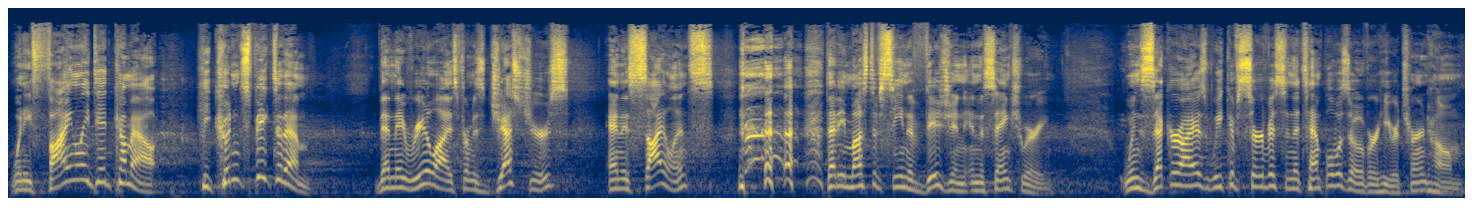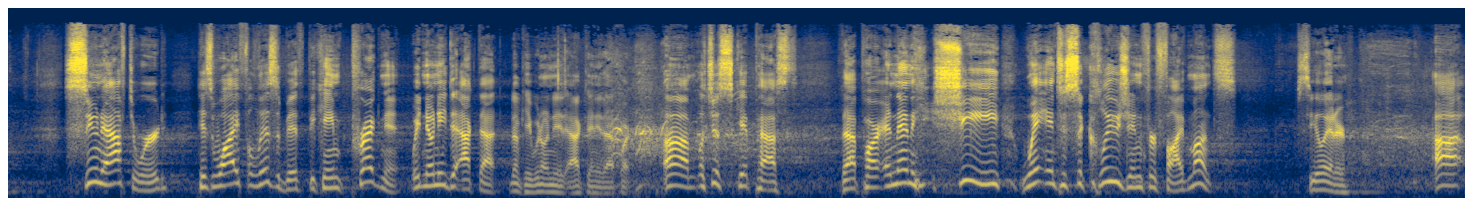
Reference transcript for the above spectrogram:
When he finally did come out, he couldn't speak to them. Then they realized from his gestures and his silence that he must have seen a vision in the sanctuary. When Zechariah's week of service in the temple was over, he returned home. Soon afterward, his wife Elizabeth became pregnant. Wait, no need to act that. Okay, we don't need to act any of that part. Um, let's just skip past that part. And then he, she went into seclusion for five months. See you later. Uh,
